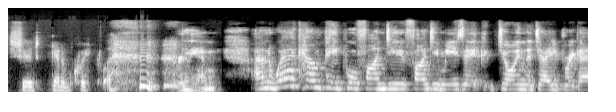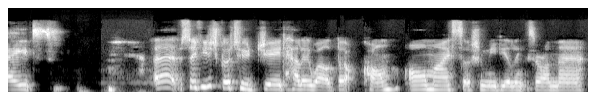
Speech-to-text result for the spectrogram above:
should get them quickly. Brilliant. And where can people find you, find your music, join the J Brigade? Uh, so if you just go to jadehelliwell.com, all my social media links are on there.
